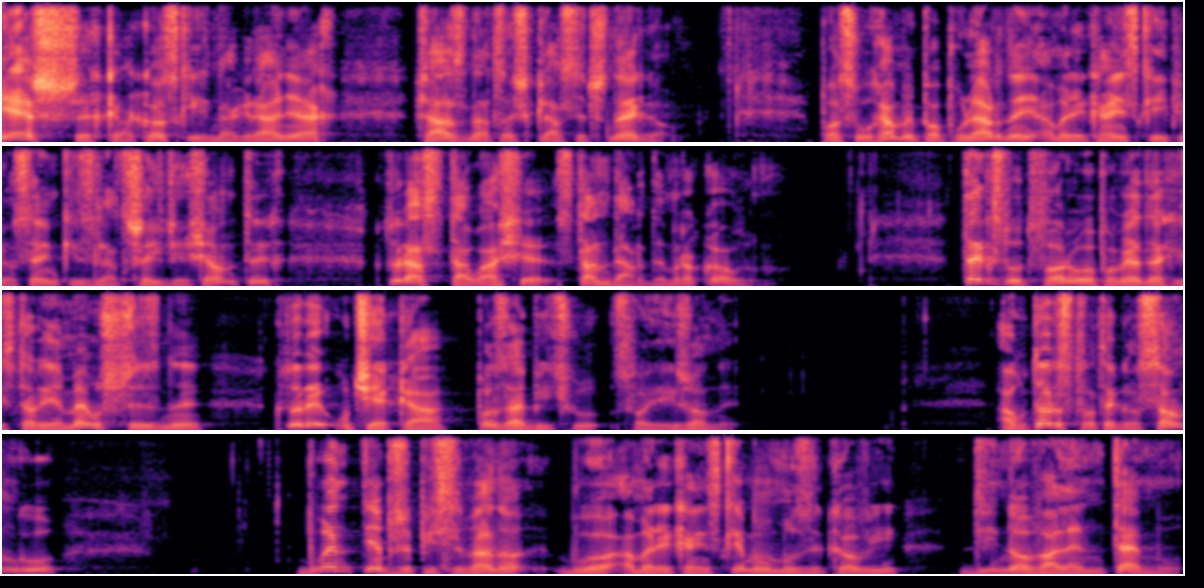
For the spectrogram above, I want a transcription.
świeższych krakowskich nagraniach czas na coś klasycznego. Posłuchamy popularnej amerykańskiej piosenki z lat 60., która stała się standardem rockowym. Tekst utworu opowiada historię mężczyzny, który ucieka po zabiciu swojej żony. Autorstwo tego songu błędnie przypisywano było amerykańskiemu muzykowi Dino Valentemu,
